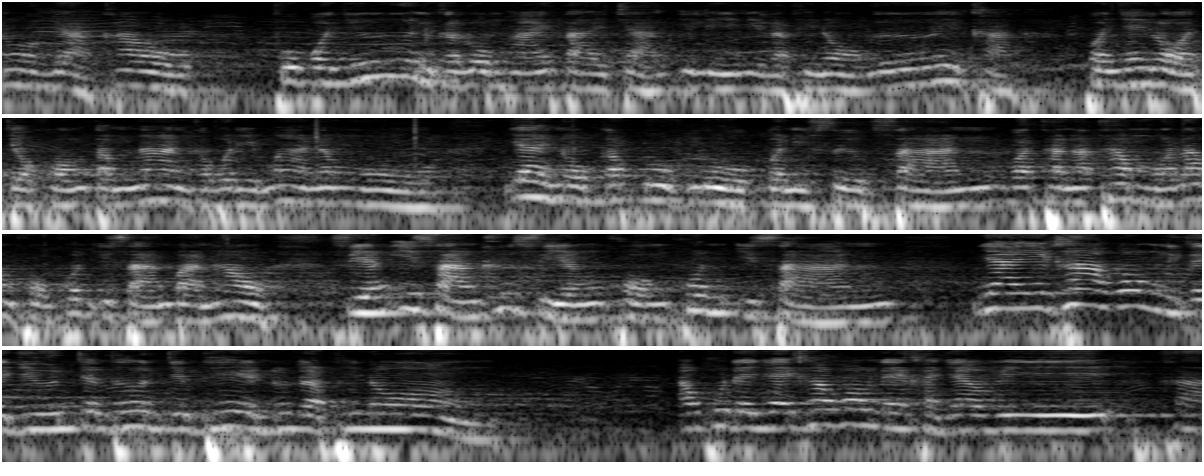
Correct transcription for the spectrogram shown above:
นอกอยากเข้า ผู้บ่ยื่นกระลมหายตายจากอีลีนี่แหละพี่น้องเอ้ยค่ะพอใหญ่หลอดเจ้าของตำนานกับบริมาน้ำมูย่ายนกกับลูกลูกบันิสืบสาร วัฒนธรรมหมอลำของคนอีสานบ้านเฮาเสียงอีสานคือเสียงของคนอีสาน ใหญ่ข้าวว่องนี่ก็ยืนจนเทินจนเทนนุ่นแหละพี่น้อง เอาผู้ใดใหญ่ข้าวว่องในขยาวี ค่ะ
